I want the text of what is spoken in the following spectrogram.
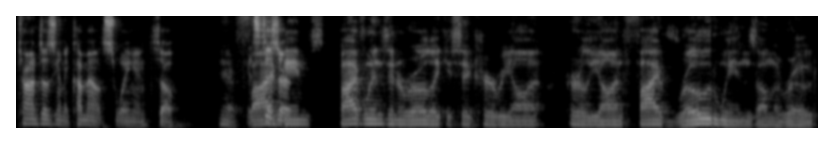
Toronto's going to come out swinging. So yeah, five games, five wins in a row, like you said, Kirby on early on, five road wins on the road,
